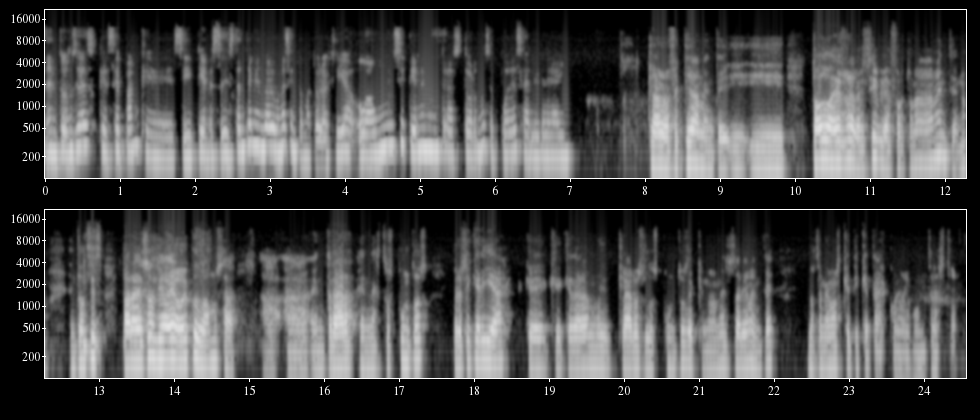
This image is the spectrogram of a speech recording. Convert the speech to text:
Entonces, que sepan que si, tienes, si están teniendo alguna sintomatología o aún si tienen un trastorno, se puede salir de ahí. Claro, efectivamente, y, todo es reversible, afortunadamente, ¿no? Entonces, para eso el día de hoy, pues vamos a, entrar en estos puntos, pero sí quería que, que quedaran muy claros los puntos de que no necesariamente nos tenemos que etiquetar con algún trastorno.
